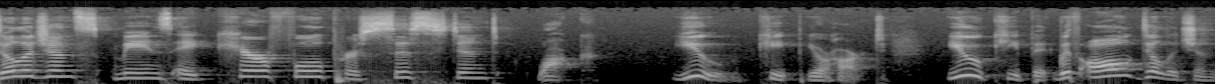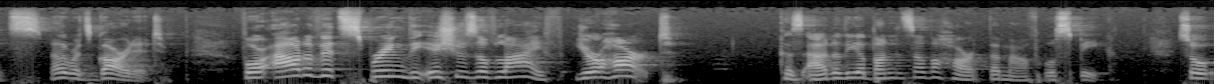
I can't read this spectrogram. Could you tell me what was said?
Diligence means a careful, persistent walk. You keep your heart. You keep it with all diligence. In other words, guard it. For out of it spring the issues of life, your heart. Because out of the abundance of the heart, the mouth will speak. So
